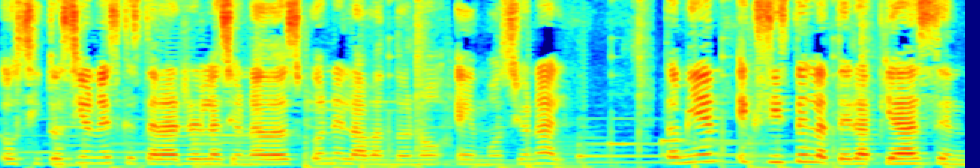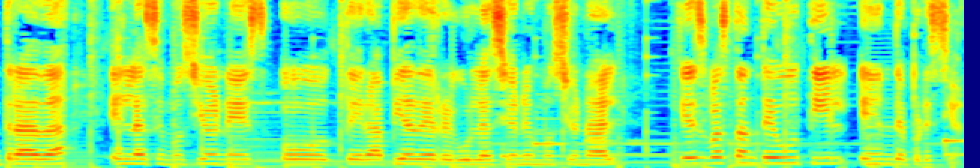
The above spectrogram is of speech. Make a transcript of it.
o situaciones que estarán relacionadas con el abandono emocional. También existe la terapia centrada en las emociones o terapia de regulación emocional que es bastante útil en depresión.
